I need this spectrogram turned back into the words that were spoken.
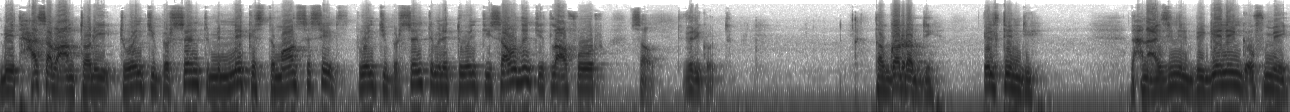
بيتحسب عن طريق 20% من next month sales 20% من ال 20000 يطلعوا 4000 very good طب جرب دي. إيه ال 10 دي؟ ده إحنا عايزين ال beginning of May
